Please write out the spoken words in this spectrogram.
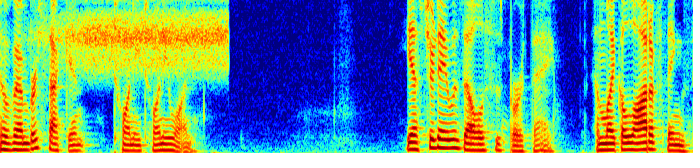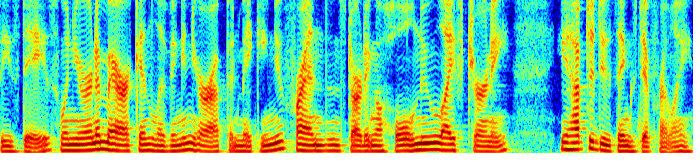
November 2nd, 2021. Yesterday was Ellis's birthday. And like a lot of things these days, when you're an American living in Europe and making new friends and starting a whole new life journey, you have to do things differently.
